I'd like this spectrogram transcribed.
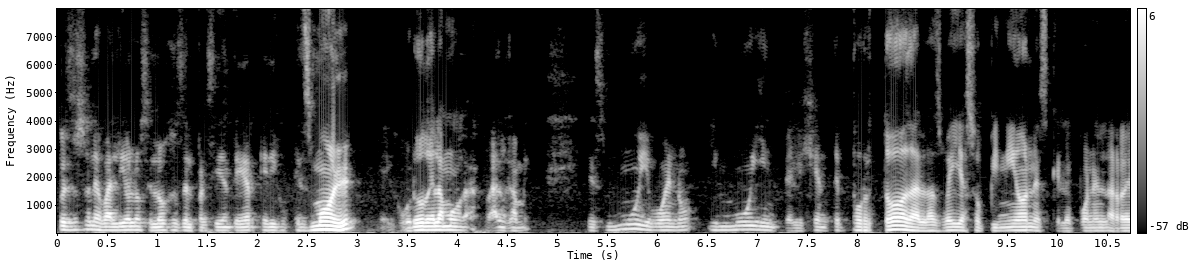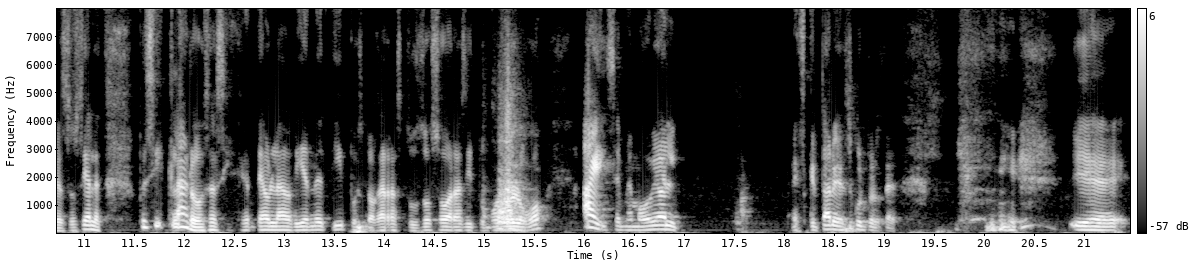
pues eso le valió los elogios del presidente ayer que dijo que Small, el gurú de la moda, válgame, es muy bueno y muy inteligente por todas las bellas opiniones que le ponen las redes sociales. Pues sí, claro, o sea, si gente habla bien de ti, pues tú agarras tus dos horas y tu monólogo. ¡Ay! Se me movió el escritorio, disculpe usted. Y eh,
